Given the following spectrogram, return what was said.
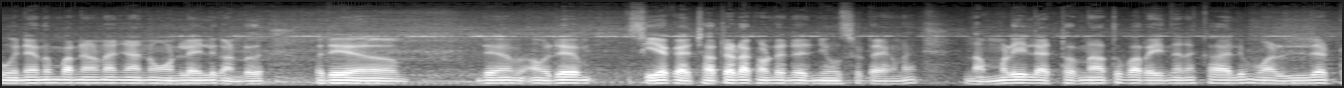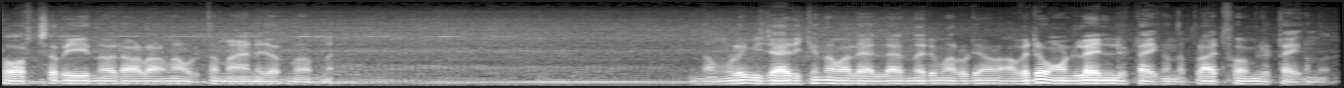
പൂനെ എന്നും പറഞ്ഞാണ് ഞാൻ ഓൺലൈനിൽ കണ്ടത്. ഒരു ഒരു C A chartered accountant news ഇട്ടേക്കണേ. നമ്മൾ ഈ ലെറ്ററിനകത്ത് പറയുന്നതിനേക്കാളും വലിയ ടോർച്ചർ ചെയ്യുന്ന ഒരാളാണ് അവിടുത്തെ മാനേജർ എന്ന് പറഞ്ഞത് നമ്മൾ വിചാരിക്കുന്ന പോലെ അല്ല എന്നൊരു മറുപടിയാണ് അവർ ഓൺലൈനിൽ ഇട്ടയക്കുന്നത് പ്ലാറ്റ്ഫോമിൽ ഇട്ടയക്കുന്നത്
